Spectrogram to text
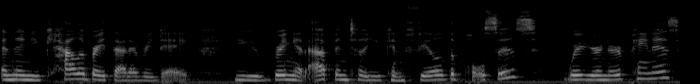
and then you calibrate that every day. You bring it up until you can feel the pulses where your nerve pain is,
